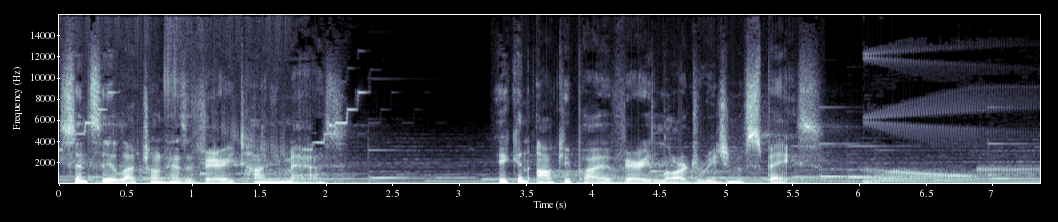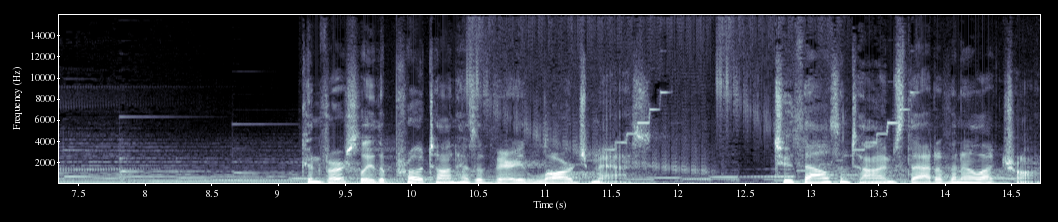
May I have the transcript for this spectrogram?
Since the electron has a very tiny mass, it can occupy a very large region of space. Conversely, the proton has a very large mass, 2,000 times that of an electron,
